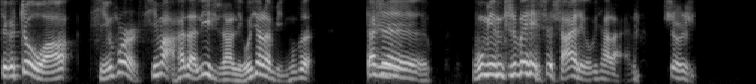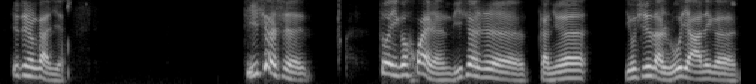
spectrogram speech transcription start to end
这个纣王秦桧儿，起码还在历史上留下了名字，但嗯，是无名之辈是啥也留不下来的，是不是？就这种感觉，的确是做一个坏人，的确是感觉，尤其是在儒家这个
